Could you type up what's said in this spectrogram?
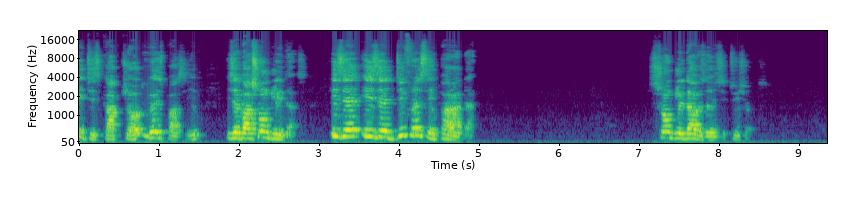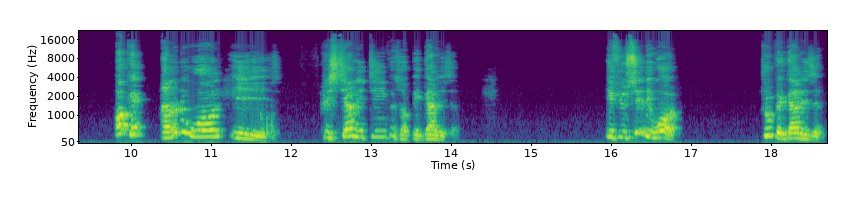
it is captured, the way it's perceived, is about strong leaders. Is a is a difference in paradigm. Strong leaders versus institutions. Okay, another one is Christianity versus paganism. If you see the world through paganism,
